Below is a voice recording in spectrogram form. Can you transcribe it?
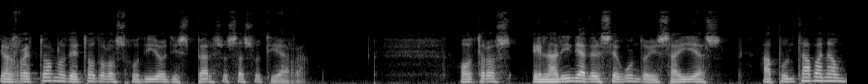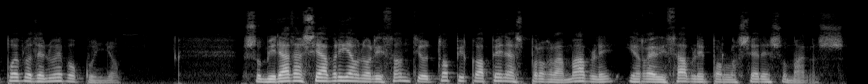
el retorno de todos los judíos dispersos a su tierra. Otros, en la línea del segundo Isaías, apuntaban a un pueblo de nuevo cuño. Su mirada se abría a un horizonte utópico apenas programable y realizable por los seres humanos.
